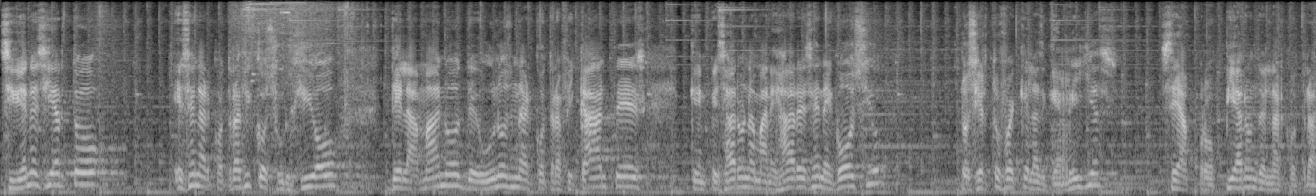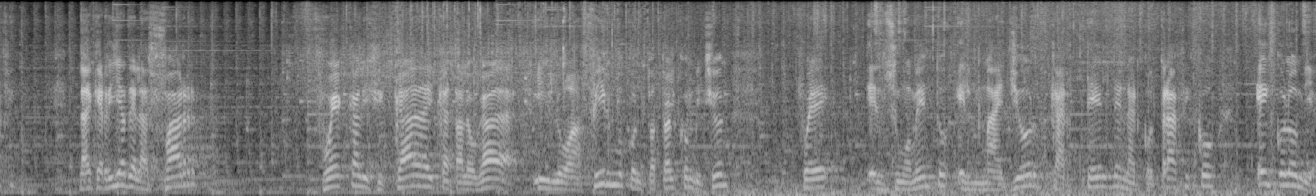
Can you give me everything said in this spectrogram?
Si bien es cierto, ese narcotráfico surgió de la mano de unos narcotraficantes que empezaron a manejar ese negocio, lo cierto fue que las guerrillas se apropiaron del narcotráfico. La guerrilla de las FARC fue calificada y catalogada, y lo afirmo con total convicción, fue en su momento el mayor cartel de narcotráfico en Colombia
